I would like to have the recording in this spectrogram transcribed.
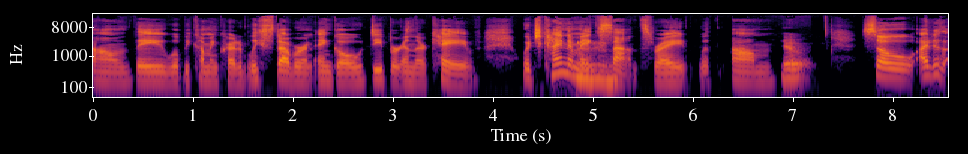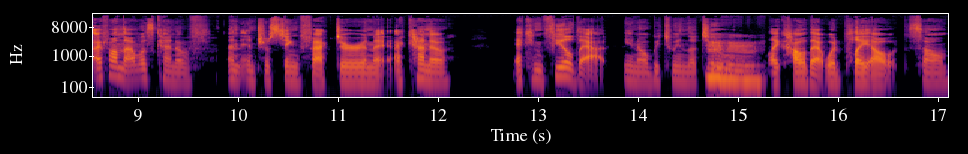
um, they will become incredibly stubborn and go deeper in their cave, which kind of makes Mhm. sense, right? With um, Yep. so I just I found that was kind of an interesting factor, and I, I kind of I can feel that you know between the 2 Mhm. like how that would play out. So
